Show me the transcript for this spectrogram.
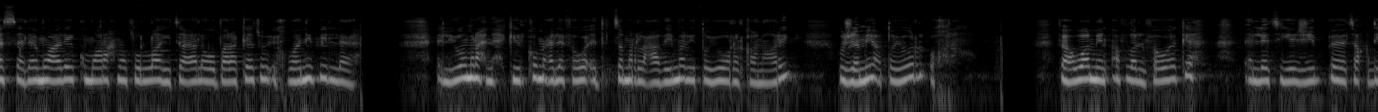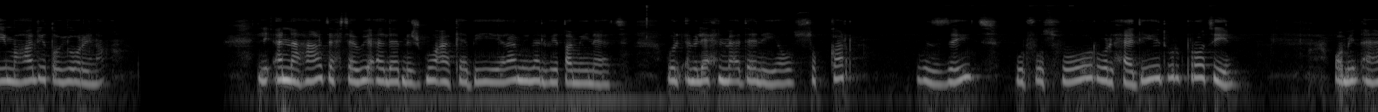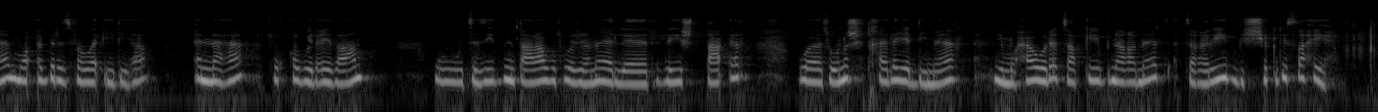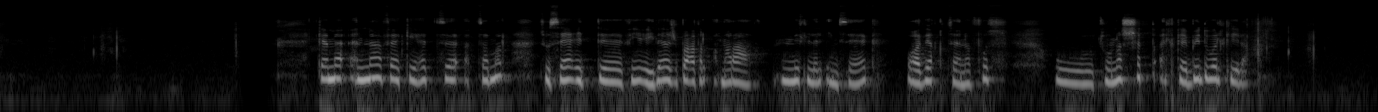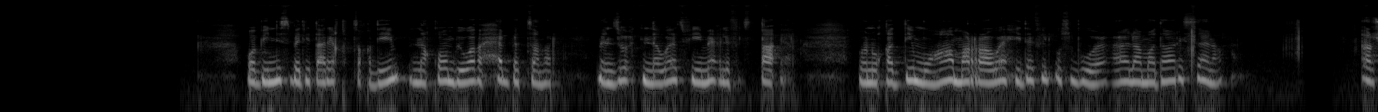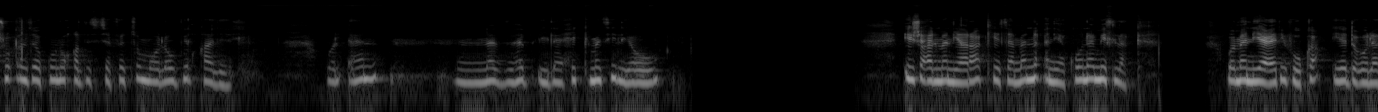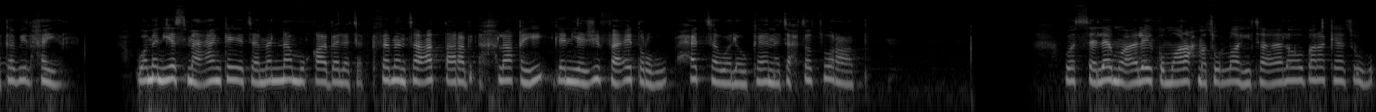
السلام عليكم ورحمة الله تعالى وبركاته إخواني في الله. اليوم راح نحكي لكم على فوائد التمر العظيمة لطيور الكناري وجميع الطيور الأخرى. فهو من أفضل الفواكه التي يجب تقديمها لطيورنا لأنها تحتوي على مجموعة كبيرة من الفيتامينات والأملاح المعدنية والسكر والزيت والفوسفور والحديد والبروتين ومن أهم وأبرز فوائدها أنها تقوي العظام وتزيد من طراوة وجمال الريش الطائر وتنشط خلايا الدماغ لمحاولة تركيب نغمات التغريد بالشكل الصحيح. كما أن فاكهة التمر تساعد في علاج بعض الأمراض مثل الإمساك وضيق التنفس وتنشط الكبد والكلى. وبالنسبة لطريقة التقديم نقوم بوضع حبة تمر منزوعة النواة في معلفة الطائر ونقدمها مرة واحدة في الأسبوع على مدار السنة. أرجو أن تكونوا قد استفدتم ولو بالقليل. والآن نذهب إلى حكمة اليوم. اجعل من يراك يتمنى أن يكون مثلك ومن يعرفك يدعو لك بالخير. ومن يسمع عنك يتمنى مقابلتك فمن تعطر بأخلاقه لن يجف عطره حتى ولو كان تحت التراب. والسلام عليكم ورحمة الله تعالى وبركاته.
